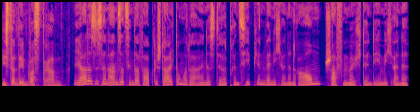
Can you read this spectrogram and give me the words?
ist an dem was dran? Ja, das ist ein Ansatz in der Farbgestaltung oder eines der Prinzipien, wenn ich einen Raum schaffen möchte, in dem ich eine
